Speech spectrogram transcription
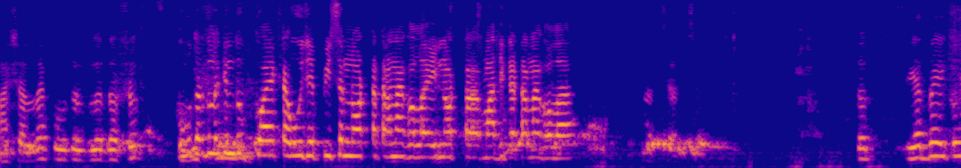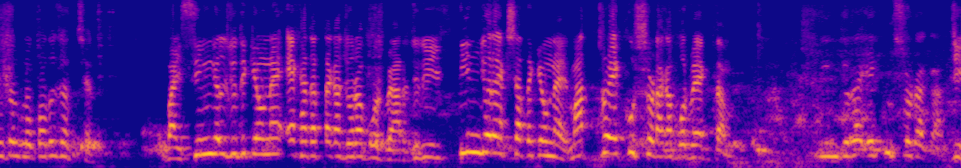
মাশাআল্লাহ কবুতরগুলো দর্শক কবুতরগুলো কিন্তু কয়েকটা ওই যে পিছের নটটা টানা গলা এই নটটা মাদিটা টানা গলা। আচ্ছা আচ্ছা। তো রিয়াদ ভাই এই কবুতর কত যাচ্ছেন? ভাই সিঙ্গেল যদি কেউ নেয় এক হাজার টাকা জোড়া পড়বে। আর যদি তিন জোড়া একসাথে কেউ নেয় মাত্র একুশশো টাকা পড়বে একদম। তিন জোড়া একুশশো টাকা? জি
